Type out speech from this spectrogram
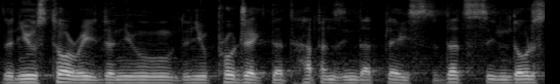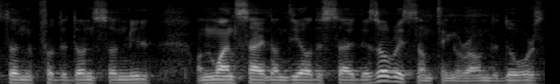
the new story, the new, the new project that happens in that place. That's in Dalston for the Dalston Mill on one side, on the other side. There's always something around the doors.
